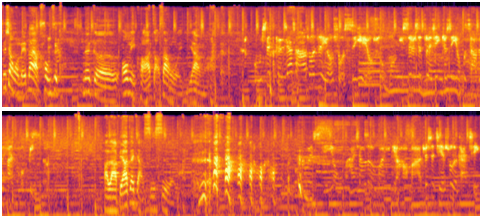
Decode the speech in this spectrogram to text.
就像我没办法控制那个欧米垮找上我一样啊。不是，人家常常说日有所思，夜有所梦。你是不是最近就是又不知道在犯什么病了？好啦，不要再讲私事了啦。各位喜友，我们还是要乐观一点好吗？就是结束的感情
